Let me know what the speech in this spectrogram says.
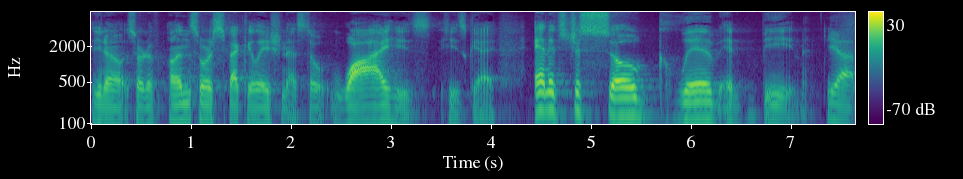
you know, sort of unsourced speculation as to why he's he's gay. And it's just so glib and mean. Yeah.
